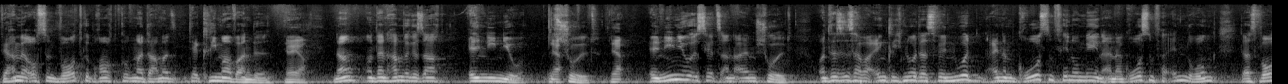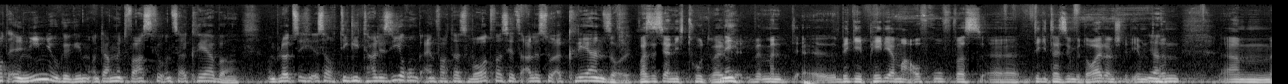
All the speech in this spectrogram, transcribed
Wir haben ja auch so ein Wort gebraucht, guck mal damals, der Klimawandel. Ja, ja. Na? Und dann haben wir gesagt, El Nino ist ja. schuld. Ja. El Nino ist jetzt an allem schuld. Und das ist aber eigentlich nur, dass wir nur einem großen Phänomen, einer großen Veränderung das Wort El Nino gegeben und damit war es für uns erklärbar. Und plötzlich ist auch Digitalisierung einfach das Wort, was jetzt alles so erklären soll. Was es ja nicht tut, weil nee. wenn man äh, Wikipedia mal aufruft, was äh, Digitalisierung bedeutet, dann steht eben ja. drin, ähm,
